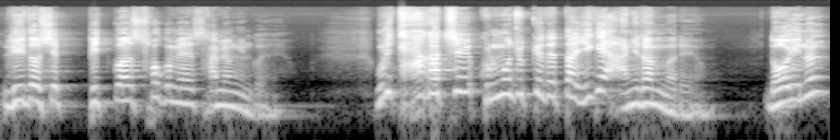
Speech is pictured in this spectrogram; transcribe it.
리더십, 빛과 소금의 사명인 거예요. 우리 다 같이 굶어 죽게 됐다. 이게 아니란 말이에요. 너희는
